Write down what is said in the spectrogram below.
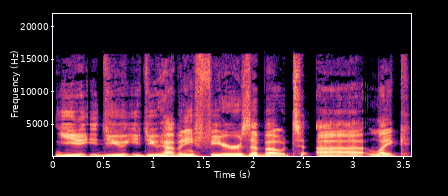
you do you do you have any fears about uh like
